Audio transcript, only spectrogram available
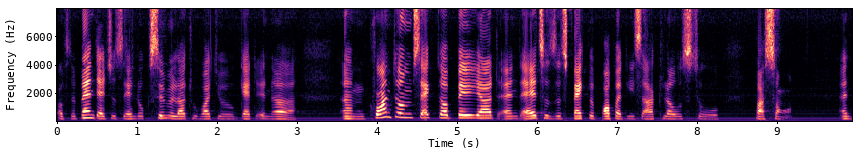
of the band edges. They look similar to what you get in a um, quantum sector billiard, and also the spectral properties are close to Poisson. And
